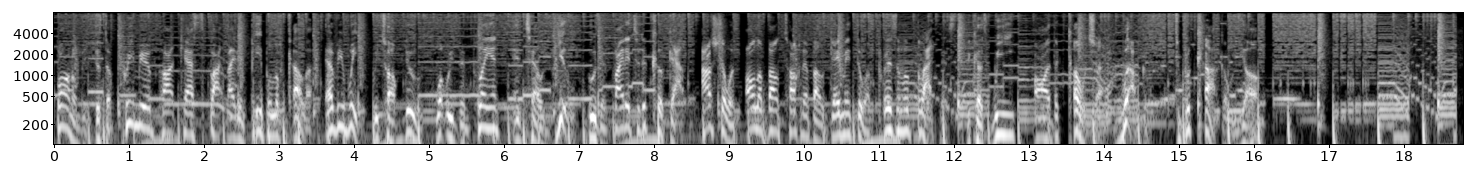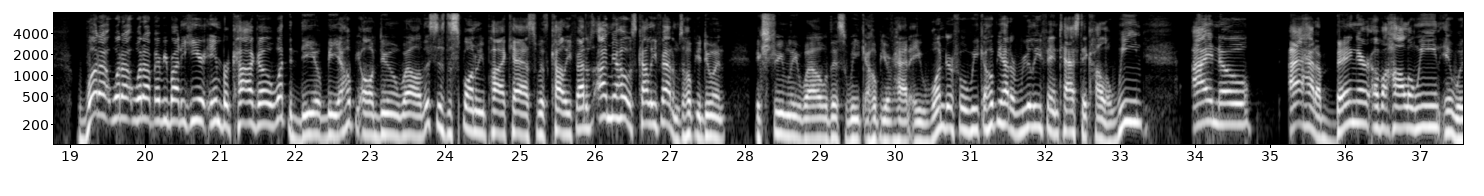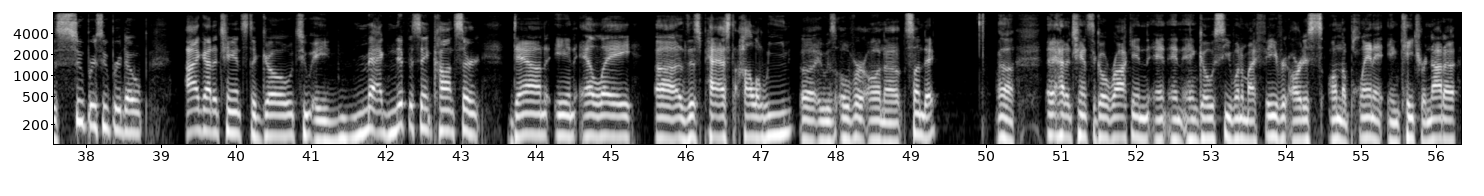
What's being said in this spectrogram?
Spawn on Me is the premier podcast spotlighting people of color. Every week, we talk news, what we've been playing, and tell you who's invited to the cookout. Our show is all about talking about gaming through a prism of blackness because we are the culture. Welcome to Bricago, y'all. What up, what up, what up, everybody here in Bricago? What the deal be? I hope you're all doing well. This is the Spawn on Me podcast with Kahlief Adams. I'm your host, Kahlief Adams. I hope you're doing extremely well this week. I hope you've had a wonderful week. I hope you had a really fantastic Halloween. I know I had a banger of a Halloween. It was super, super dope. I got a chance to go to a magnificent concert down in LA uh, this past Halloween. Uh, it was over on a Sunday. Uh, I had a chance to go rocking and, and, and go see one of my favorite artists on the planet in Kaytranada.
